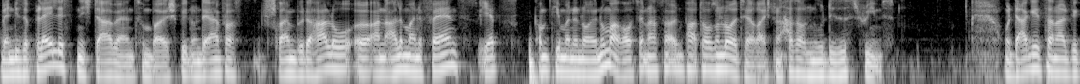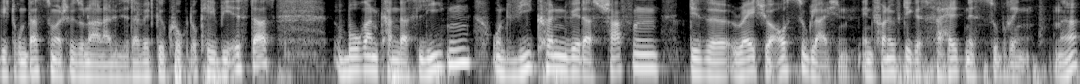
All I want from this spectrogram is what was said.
wenn diese Playlist nicht da wären zum Beispiel und er einfach schreiben würde, hallo äh, an alle meine Fans, jetzt kommt hier mal eine neue Nummer raus, dann hast du halt ein paar tausend Leute erreicht und hast auch nur diese Streams. Und da geht es dann halt wirklich darum, das ist zum Beispiel so eine Analyse. Da wird geguckt, okay, wie ist das? Woran kann das liegen? Und wie können wir das schaffen, diese Ratio auszugleichen, in vernünftiges Verhältnis zu bringen? Ne?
